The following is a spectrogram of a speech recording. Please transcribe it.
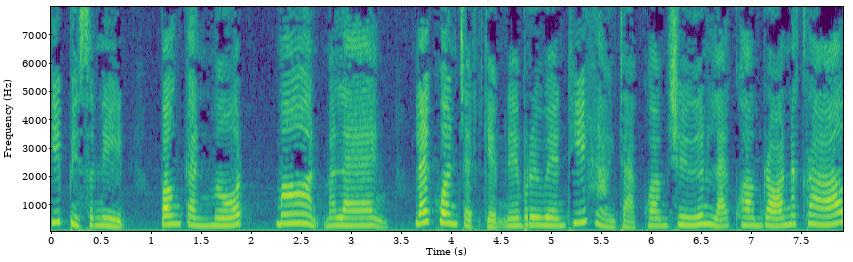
ที่ปิดสนิท ป้องกันมด มอด แมลง และควรจัดเก็บในบริเวณที่ห่างจากความชื้นและความร้อนนะครับ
